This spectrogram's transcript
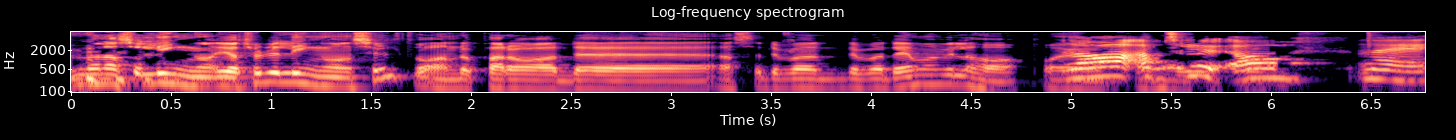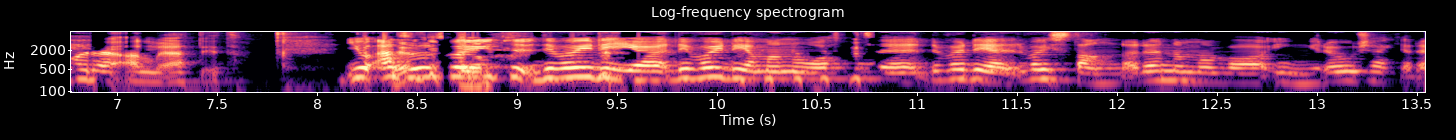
Men alltså lingon, jag trodde lingonsylt var ändå parad, uh, alltså det var, det var det man ville ha. På, ja, absolut. Ja, nej. Har jag aldrig ätit. Jo, alltså det var, ju, det, var ju det, det var ju det man åt, det var, det, det var ju standarden när man var yngre och käkade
